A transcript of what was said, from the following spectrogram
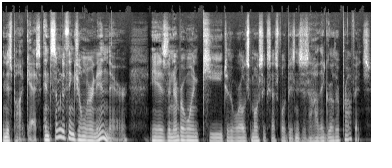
in this podcast. And some of the things you'll learn in there is the number one key to the world's most successful businesses and how they grow their profits.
